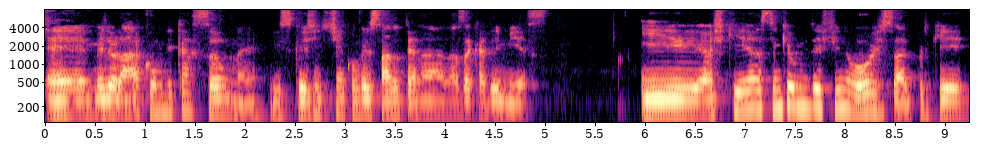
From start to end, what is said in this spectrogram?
é melhorar a comunicação, né? Isso que a gente tinha conversado até na, nas academias. E acho que é assim que eu me defino hoje, sabe? Porque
